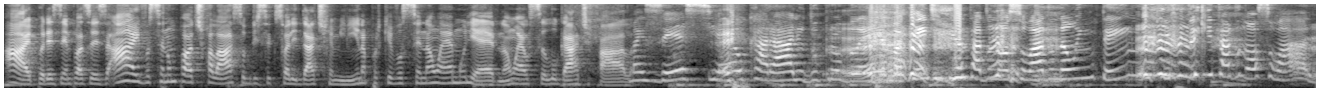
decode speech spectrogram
Ai, por exemplo, às vezes, ai, você não pode falar sobre sexualidade feminina porque você não é mulher, não é o seu lugar de fala. Mas esse é o caralho do problema. Quem devia estar do nosso lado não entende que tem que estar do nosso lado.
